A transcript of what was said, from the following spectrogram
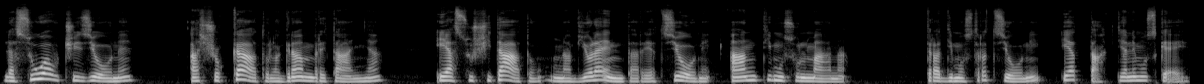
La sua uccisione ha scioccato la Gran Bretagna e ha suscitato una violenta reazione antimusulmana, tra dimostrazioni e attacchi alle moschee.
